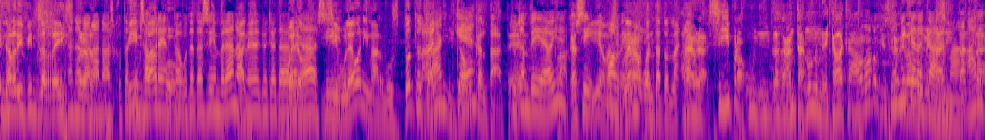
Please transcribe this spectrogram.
anava a dir fins a Reis, No, no, però no, no. no, no, escolta, Pim, fins al pam, 30 pum. de desembre, no, Ex- me- jo- jo- bueno, ja, sí. si voleu animar-vos tot, Tot l'any, jo encantat, eh? Tu també, oi? Clar que sí, Sí, home, molt si bé. podem aguantar tot l'any. A veure, sí, però un, de tant en tant una mica de calma, perquè és que Una arriba un de moment tan- calma. tan- Ara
